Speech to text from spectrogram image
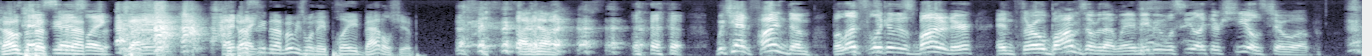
that was the Peg best scene in that. like the best dynamite. scene in that movie is when they played Battleship. I know. we can't find them, but let's look at this monitor and throw bombs over that way. and Maybe we'll see like their shields show up.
